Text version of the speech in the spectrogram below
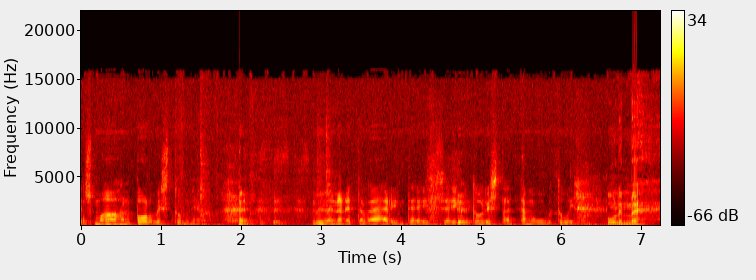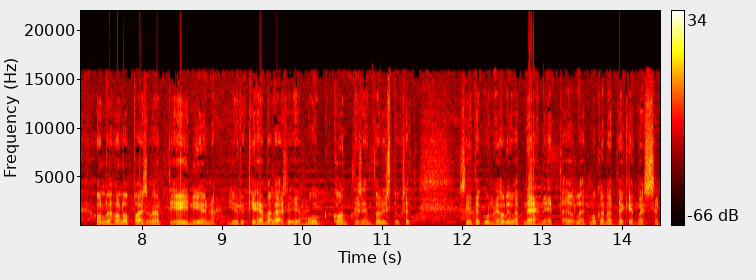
jos maahan polvistun ja myönnän, että väärin tein, se eikö todista, että muutuin. Kuulimme Holle Holopaisen, Antti Einiön, Jyrki Hämäläisen ja muu Konttisen todistukset siitä, kun he olivat nähneet tai olleet mukana tekemässä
